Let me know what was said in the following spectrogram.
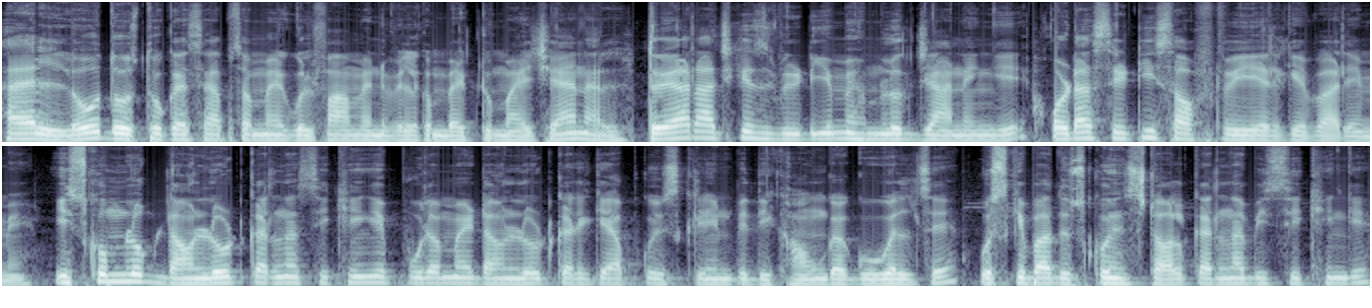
हेलो दोस्तों, कैसे आप सब? मैं Gulfam and welcome back to my channel तो यार, आज के इस वीडियो में हम लोग जानेंगे ओडा सिटी सॉफ्टवेयर के बारे में। इसको हम लोग डाउनलोड करना सीखेंगे। पूरा मैं डाउनलोड करके आपको स्क्रीन पे दिखाऊँगा गूगल से। उसके बाद उसको इंस्टॉल करना भी सीखेंगे।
